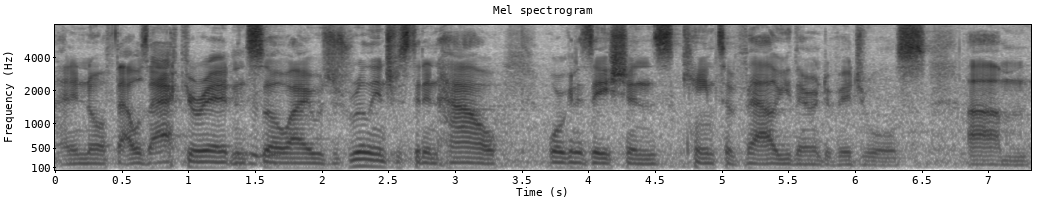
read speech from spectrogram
I didn't know if that was accurate. And so I was just really interested in how organizations came to value their individuals. Um,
